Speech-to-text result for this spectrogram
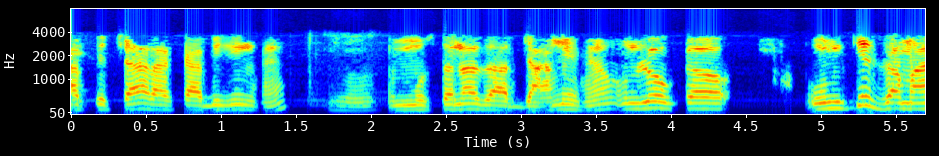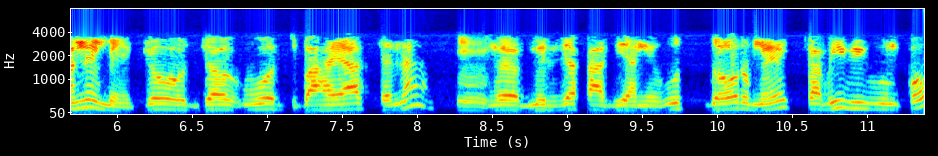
आपके चार अकाबिरीन हैं मुस्तनद आप जामे हैं उन लोग उनके जमाने में जो जो वो बाहयात थे ना हम्म, मिर्ज़ा कादियानी उस दौर में कभी भी उनको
